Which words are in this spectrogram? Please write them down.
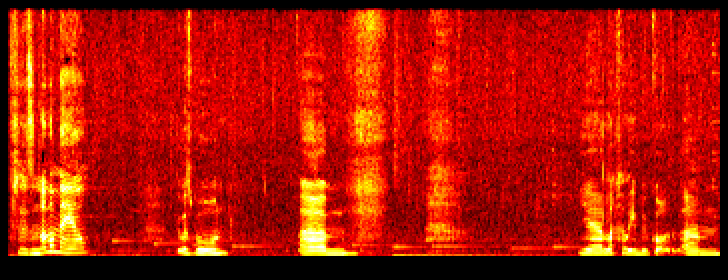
So there's another male that was born. Um, yeah, luckily we've got um,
